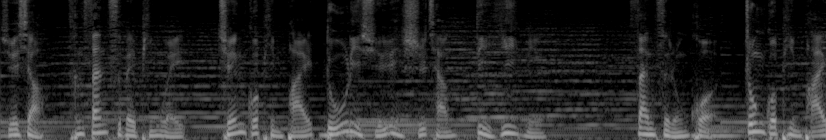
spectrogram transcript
学校曾三次被评为全国品牌独立学院十强第一名，三次荣获中国品牌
